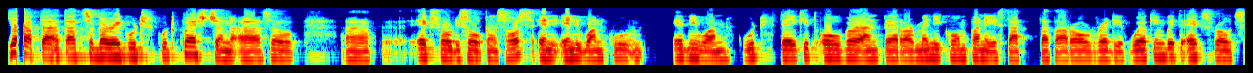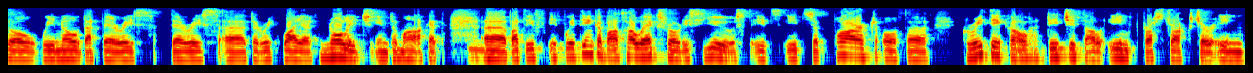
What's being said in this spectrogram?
yeah, that, that's a very good good question. Uh, so uh, X-Road is open source. Any anyone could anyone would take it over and there are many companies that that are already working with X-Road so we know that there is there is uh, the required knowledge in the market mm. uh, but if, if we think about how X-Road is used it's it's a part of a critical digital infrastructure in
